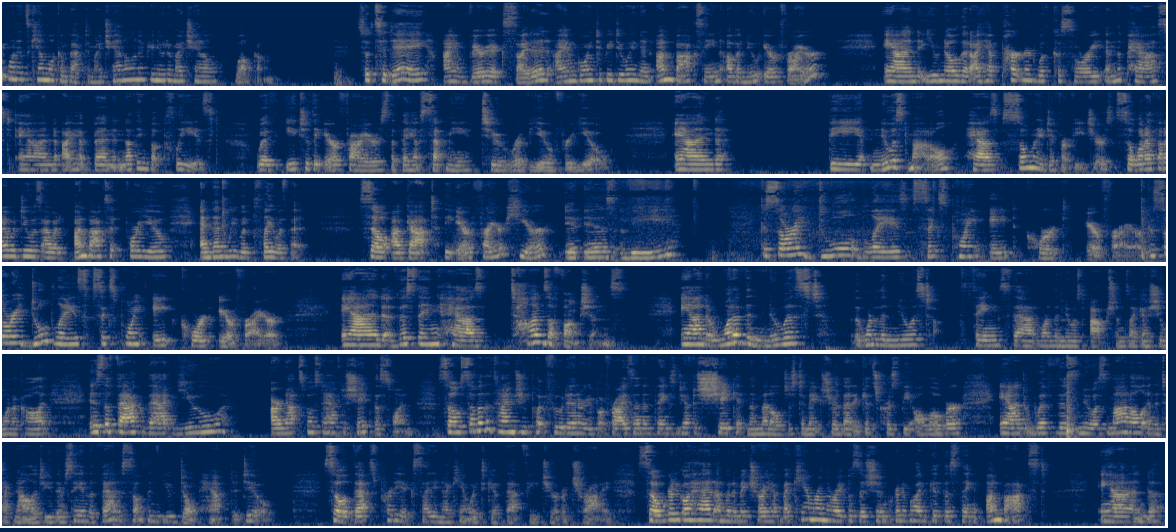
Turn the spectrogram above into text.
everyone, it's Kim. Welcome back to my channel. And if you're new to my channel, welcome. So today I am very excited. I am going to be doing an unboxing of a new air fryer. And you know that I have partnered with Cosori in the past and I have been nothing but pleased with each of the air fryers that they have sent me to review for you. And the newest model has so many different features. So what I thought I would do is I would unbox it for you and then we would play with it. So I've got the air fryer here. It is the Cosori Dual Blaze 6.8 quart air fryer. Cosori Dual Blaze 6.8 quart air fryer. And this thing has tons of functions. And one of the newest one of the newest things that, one of the newest options, I guess you want to call it, is the fact that you are not supposed to have to shake this one. So some of the times you put food in or you put fries in and things, and you have to shake it in the middle just to make sure that it gets crispy all over. And with this newest model and the technology, they're saying that that is something you don't have to do. So that's pretty exciting. I can't wait to give that feature a try. So we're gonna go ahead, I'm gonna make sure I have my camera in the right position. We're gonna go ahead and get this thing unboxed and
